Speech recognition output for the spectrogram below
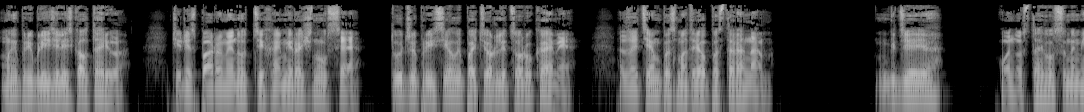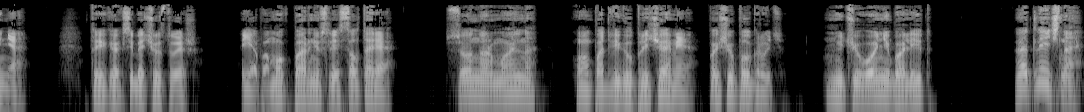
мы приблизились к алтарю. Через пару минут Тихомир очнулся, тут же присел и потер лицо руками, затем посмотрел по сторонам. «Где я?» Он уставился на меня. «Ты как себя чувствуешь?» Я помог парню слезть с алтаря. «Все нормально?» Он подвигал плечами, пощупал грудь. «Ничего не болит?» «Отлично!»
